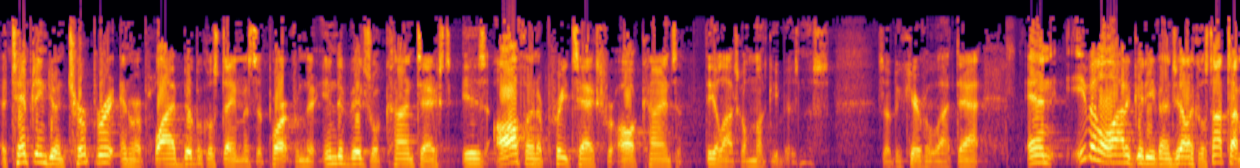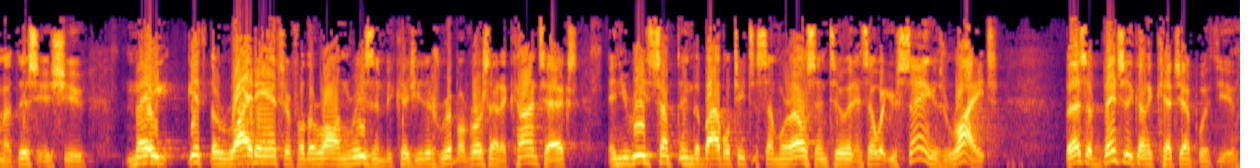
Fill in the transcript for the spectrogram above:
Attempting to interpret and reply biblical statements apart from their individual context is often a pretext for all kinds of theological monkey business. So be careful about that. And even a lot of good evangelicals, not talking about this issue, may get the right answer for the wrong reason because you just rip a verse out of context and you read something the Bible teaches somewhere else into it. And so what you're saying is right, but that's eventually going to catch up with you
